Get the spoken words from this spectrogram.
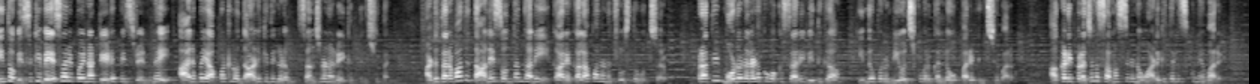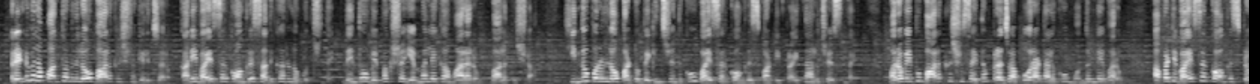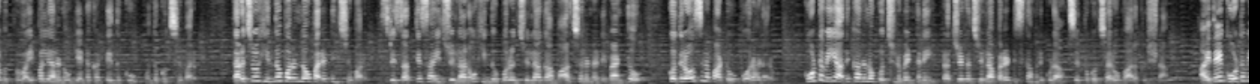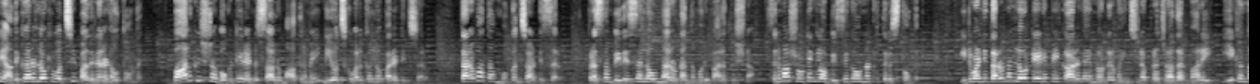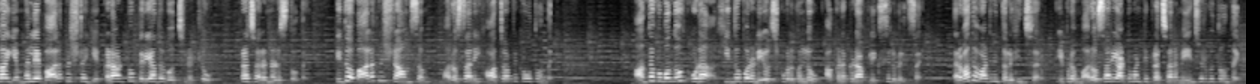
దీంతో విసిగి వేసారిపోయిన టీడీపీ శ్రేణులే ఆయనపై అప్పట్లో దాడికి దిగడం సంచలనం రేకెత్తించింది. అటు తర్వాత తానే సొంతంగానే కార్యకలాపాలను చూస్తూ వచ్చారు. ప్రతి మూడు నెలలకు ఒకసారి విధిగా హిందూపురం నియోజకవర్గంలో పర్యటించేవారు. అక్కడి ప్రజల సమస్యలను అడిగి తెలుసుకునేవారు. రెండు వేల పంతొమ్మిదిలో బాలకృష్ణ గెలిచారు. కానీ వైఎస్ఆర్ కాంగ్రెస్ అధికారంలోకి వచ్చింది. దీంతో విపక్ష ఎమ్మెల్యేగా మారారు బాలకృష్ణ. హిందూపురంలో పట్టు బిగించేందుకు వైఎస్ఆర్ కాంగ్రెస్ పార్టీ ప్రయత్నాలు చేసింది. మరోవైపు బాలకృష్ణ సైతం ప్రజా పోరాటాలకు ముందుండేవారు. అప్పటి వైఎస్ఆర్ కాంగ్రెస్ ప్రభుత్వ వైఫల్యాలను ఎండగట్టేందుకు ముందుకొచ్చేవారు. తరచూ హిందూపురంలో పర్యటించేవారు. శ్రీ సత్యసాయి జిల్లాను హిందూపురం జిల్లాగా మార్చాలన్న డిమాండ్తో కొద్ది రోజుల పాటు పోరాడారు. కూటమి అధికారంలోకి వచ్చిన వెంటనే ప్రత్యేక జిల్లా పర్యటిస్తామని కూడా చెప్పుకొచ్చారు బాలకృష్ణ. అయితే కూటమి అధికారంలోకి వచ్చి పది నెలలవుతోంది. బాలకృష్ణ ఒకటి రెండు సార్లు మాత్రమే నియోజకవర్గంలో పర్యటించారు. తర్వాత ముఖం చాటేశారు. ప్రస్తుతం విదేశాల్లో ఉన్నారు నందమూరి బాలకృష్ణ. సినిమా షూటింగ్లో బిజీగా ఉన్నట్లు తెలుస్తోంది. ఇటువంటి తరుణంలో టీడీపీ కార్యాలయంలో నిర్వహించిన ప్రజా దర్బారీ ఏకంగా ఎమ్మెల్యే బాలకృష్ణ ఎక్కడా అంటూ ఫిర్యాదులు వచ్చినట్లు ప్రచారం నడుస్తోంది. దీంతో బాలకృష్ణ అంశం మరోసారి హాట్ టాపిక్ అవుతోంది. అంతకుముందు కూడా హిందూపురం నియోజకవర్గంలో అక్కడక్కడ ఫ్లెక్సీలు వెలిశాయి తర్వాత వాటిని తొలగించారు. ఇప్పుడు మరోసారి అటువంటి ప్రచారం ఏం జరుగుతోంది?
